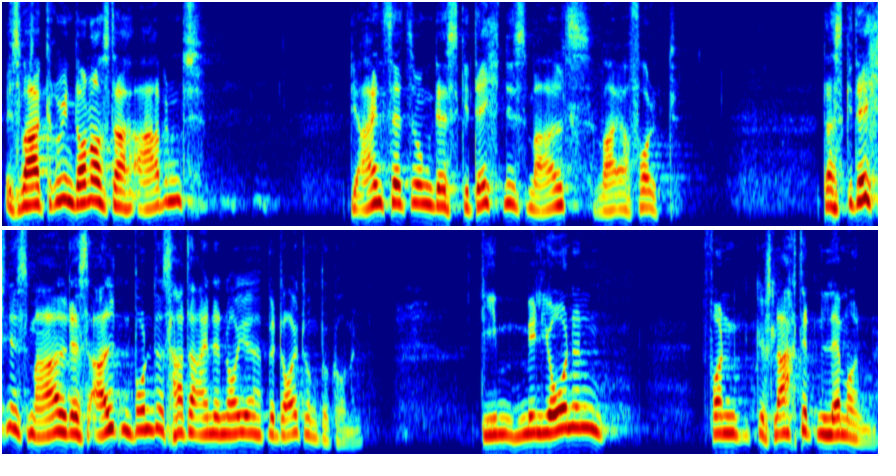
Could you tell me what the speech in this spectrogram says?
Es war Gründonnerstagabend die Einsetzung des Gedächtnismahls war erfolgt. Das Gedächtnismahl des alten Bundes hatte eine neue Bedeutung bekommen. Die Millionen von geschlachteten Lämmern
